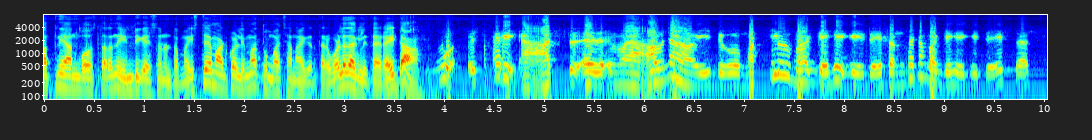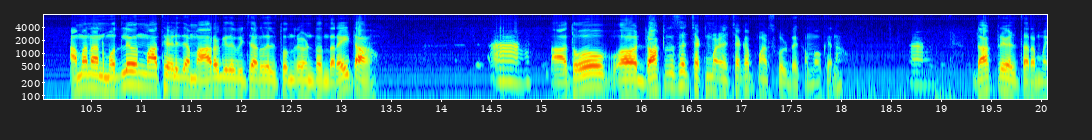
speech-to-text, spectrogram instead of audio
ಪತ್ನಿ ಅನುಭವಿಸ್ತಾರೆ ಅಂದ್ರೆ ಇಂಡಿಕೇಶನ್ ಉಂಟಮ್ಮ ಇಷ್ಟೇ ಮಾಡ್ಕೊಳ್ಳಿಮ್ಮ ತುಂಬಾ ಚೆನ್ನಾಗಿರ್ತಾರೆ. ಒಳ್ಳೇದಾಗ್ಲಿತಾರೆ ರೈಟಾ? ಸರಿ ಅವನ ಇದು ಮಕ್ಕಳು ಬಗ್ಗೆ ಹೇಗಿದೆ ಸಂತಾನ ಬಗ್ಗೆ ಹೇಗಿದೆ ಸರ್? ಅಮ್ಮ ನಾನು ಮೊದಲೇ ಒಂದು ಮಾತು ಹೇಳಿದೆ ಅಮ್ಮ ಆರೋಗ್ಯದ ವಿಚಾರದಲ್ಲಿ ತೊಂದರೆ ಉಂಟು ಅಂತ ರೈಟಾ? ಅಥವಾ ಡಾಕ್ಟರ್ ಸಹ ಚೆಕ್ ಮಾಡಿ ಚೆಕಪ್ ಮಾಡಿಸ್ಕೊಳ್ಬೇಕಮ್ಮ ಓಕೆನಾ. ಡಾಕ್ಟರ್ ಹೇಳ್ತಾರಮ್ಮ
